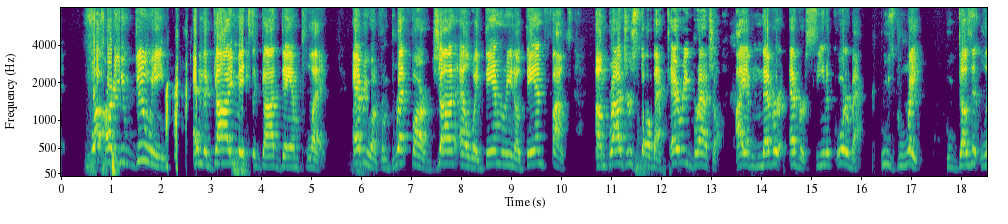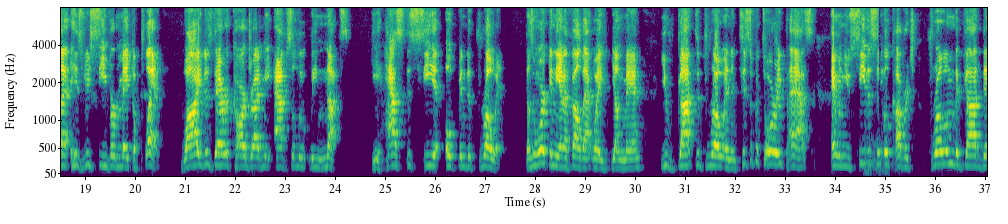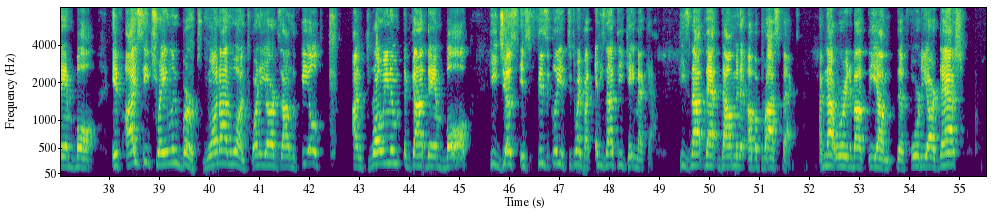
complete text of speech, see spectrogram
what are you doing? and the guy makes a goddamn play. Everyone from Brett Favre, John Elway, Dan Marino, Dan Fouts, um, Roger Staubach, Terry Bradshaw. I have never, ever seen a quarterback who's great who doesn't let his receiver make a play. Why does Derek Carr drive me absolutely nuts? He has to see it open to throw it. Doesn't work in the NFL that way, young man. You've got to throw an anticipatory pass. And when you see the single coverage, throw him the goddamn ball. If I see Treylon Burks one on one, 20 yards down the field, I'm throwing him the goddamn ball. He just is physically at 225, and he's not DK Metcalf. He's not that dominant of a prospect. I'm not worried about the um the 40 yard dash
